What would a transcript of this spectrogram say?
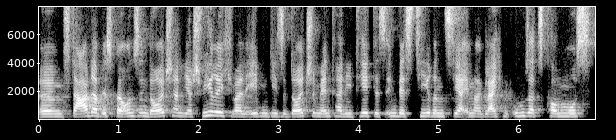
ähm, Startup ist bei uns in Deutschland ja schwierig, weil eben diese deutsche Mentalität des Investierens ja immer gleich mit Umsatz kommen muss.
